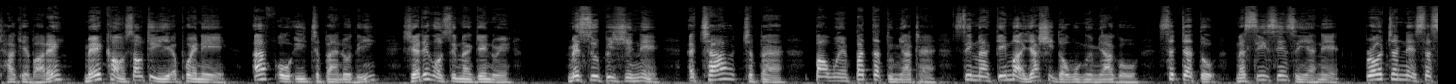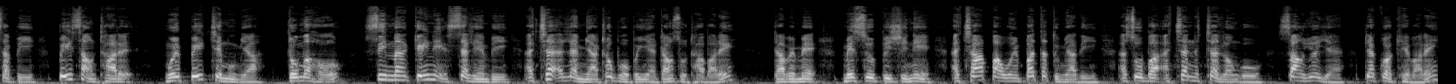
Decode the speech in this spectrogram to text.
ထားခဲ့ပါတယ်။မဲခေါင်စောင့်ကြည့်ရေးအဖွဲ့နှင့် FOE ဂျပန်တို့သည်ရဲတကွန်စီမံကိန်းတွင် Mitsubishi နှင့်အခြားဂျပန်ပါဝင်ပတ်သက်သူများထံစီမံကိန်းမှရရှိသောဝင်ငွေများကိုစစ်တပ်သို့မစည်းစင်းစေရန်နှင့် project နှင့်ဆက်ဆက်ပြီးပေးဆောင်ထားတဲ့ငွေပေးချေမှုများသို့မဟုတ်စီမံကိန်းနှင့်ဆက်လျင်းပြီးအချက်အလက်များထုတ်ဖော်ပေးရန်တောင်းဆိုထားပါတယ်။ ဒါပေမဲ့ Mitsubishi နှင့်အခြားပါဝင်ပတ်သက်သူများသည်အဆိုပါအချက်နှစ်ချက်လုံးကိုဆောင်ရွက်ရန်ပြက်ကွက်ခဲ့ပါတယ်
